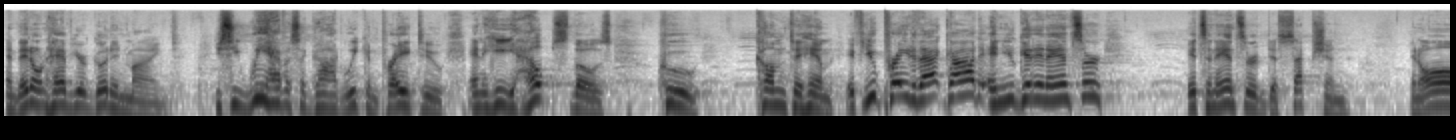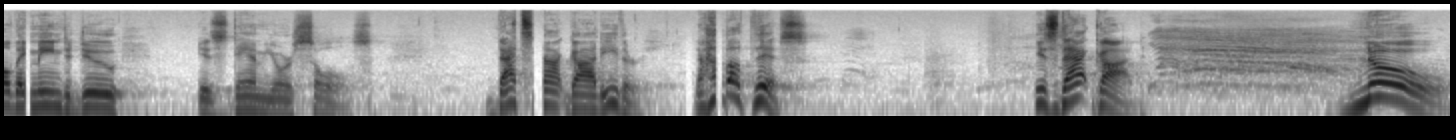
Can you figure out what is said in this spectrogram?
and they don't have your good in mind. You see, we have us a God we can pray to, and He helps those who come to Him. If you pray to that God and you get an answer, it's an answer of deception, and all they mean to do is damn your souls. That's not God either. Now, how about this? Is that God? No,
